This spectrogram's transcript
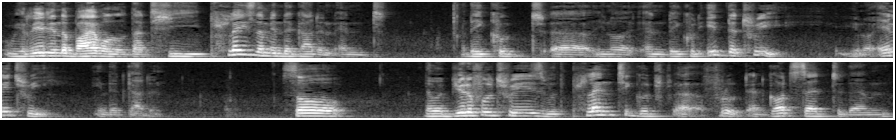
we read in the Bible that He placed them in the garden and they could, uh, you know, and they could eat the tree, you know, any tree in that garden. So there were beautiful trees with plenty good uh, fruit, and God said to them,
